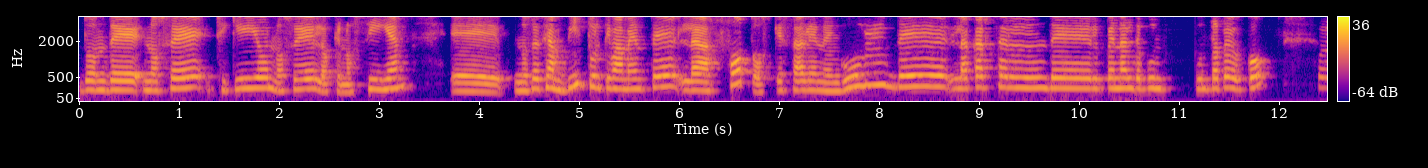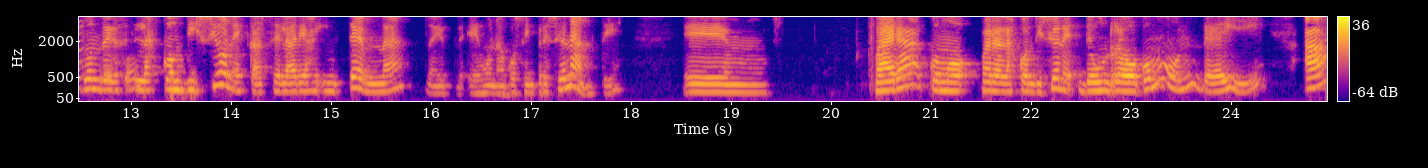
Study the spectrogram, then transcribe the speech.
donde, no sé, chiquillos, no sé, los que nos siguen, eh, no sé si han visto últimamente las fotos que salen en Google de la cárcel del penal de Punta Peuco, donde las condiciones carcelarias internas, eh, es una cosa impresionante. Eh, para, como para las condiciones de un reo común, de ahí, a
